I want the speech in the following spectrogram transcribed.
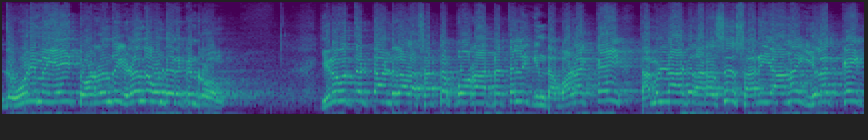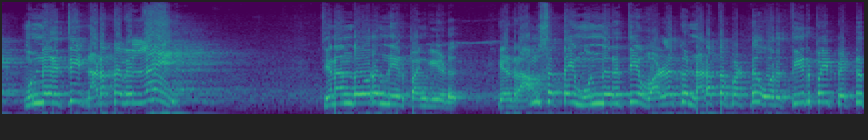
இந்த உரிமையை தொடர்ந்து இழந்து கொண்டிருக்கின்றோம். இருபத்தெட்டு ஆண்டு கால சட்ட போராட்டத்தில் இந்த வழக்கை தமிழ்நாடு அரசு சரியான இலக்கை முன்னிறுத்தி நடத்தவில்லை. தினந்தோறும் நீர் பங்கீடு என்ற அம்சத்தை முன்னிறுத்தி வழக்கு நடத்தப்பட்டு ஒரு தீர்ப்பை பெற்று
